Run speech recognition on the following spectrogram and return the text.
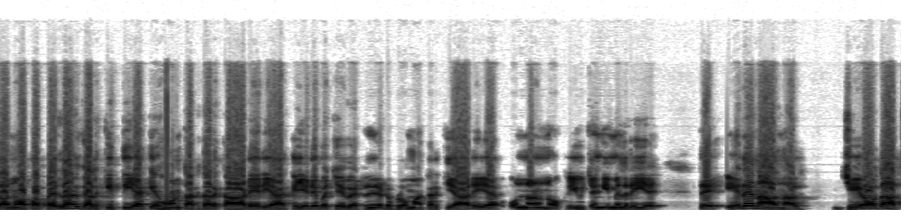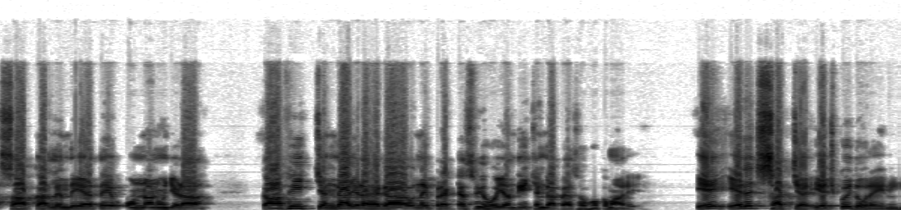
ਤੁਹਾਨੂੰ ਆਪਾਂ ਪਹਿਲਾਂ ਵੀ ਗੱਲ ਕੀਤੀ ਹੈ ਕਿ ਹੁਣ ਤੱਕ ਦਾ ਰਿਕਾਰਡ ਇਹ ਰਿਹਾ ਕਿ ਜਿਹੜੇ ਬੱਚੇ ਵੈਟਰਨਰੀ ਡਿਪਲੋਮਾ ਕਰਕੇ ਆ ਰਹੇ ਆ, ਉਹਨਾਂ ਨੂੰ ਨੌਕਰੀ ਵੀ ਚੰਗੀ ਮਿਲ ਰਹੀ ਹੈ। ਤੇ ਇਹਦੇ ਨਾਲ ਨਾਲ ਜੇ ਉਹਦਾ ਹੱਥ ਸਾਫ਼ ਕਰ ਲੈਂਦੇ ਆ ਤੇ ਉਹਨਾਂ ਨੂੰ ਜਿਹੜਾ ਕਾਫੀ ਚੰਗਾ ਜਿਹੜਾ ਹੈਗਾ, ਉਹਨਾਂ ਦੀ ਪ੍ਰੈਕਟਿਸ ਵੀ ਹੋ ਜਾਂਦੀ, ਚੰਗਾ ਪੈਸਾ ਉਹ ਕਮਾ ਰਹੇ। ਇਹ, ਇਹਦੇ ਚ ਸੱਚ ਹੈ, ਇਹ ਚ ਕੋਈ ਦੋ ਰਾਏ ਨਹੀਂ।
